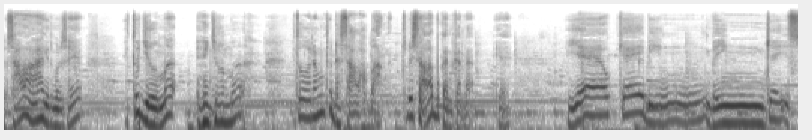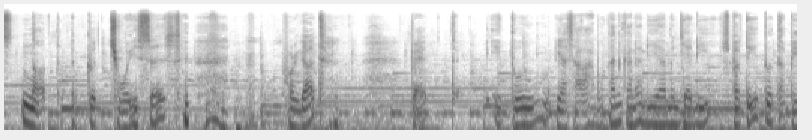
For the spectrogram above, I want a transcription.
salah gitu menurut saya itu jelma jelma. Itu orang tuh udah salah banget. Tapi salah bukan karena ya yeah oke okay, being being gay is not a good choices. Forgot. But itu dia salah bukan karena dia menjadi seperti itu tapi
